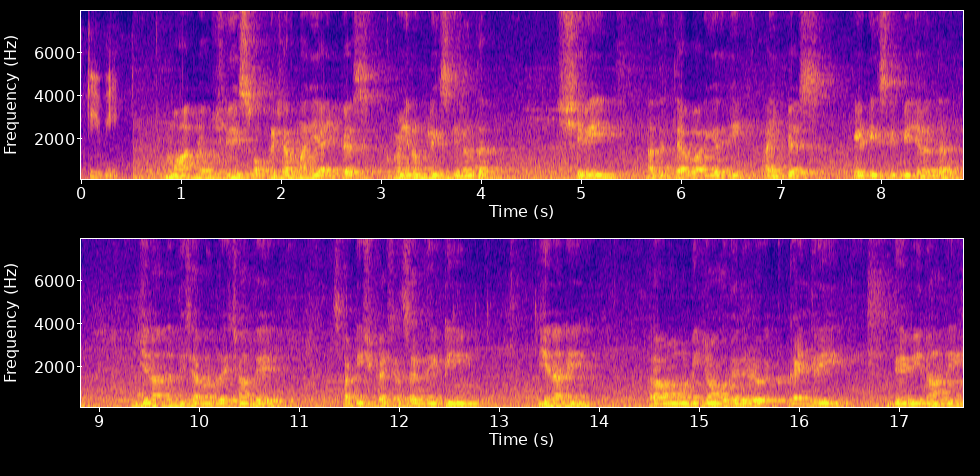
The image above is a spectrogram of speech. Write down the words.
Brij TV ਮਾਨਯੋਗ Shri Swapan Sharma ji IPS commissioner police Jalandhar. Shri Aditya Warrier ji IPS ADCP Jalandhar. ਜਿਨ੍ਹਾਂ ਦੇ ਦਿਸ਼ਾ ਨਿਰਦੇਸ਼ਾਂ ਤੇ ਸਾਡੀ ਸਪੈਸ਼ਲ ਸੈੱਲ ਦੀ ਟੀਮ ਜਿਨ੍ਹਾਂ ਨੇ ਰਾਮਾ ਮੰਡੀ ਚੌਂਕ ਦੇ ਨੇੜੇ ਇੱਕ ਗਾਇਤਰੀ ਦੇਵੀ ਨਾਂ ਦੀ,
